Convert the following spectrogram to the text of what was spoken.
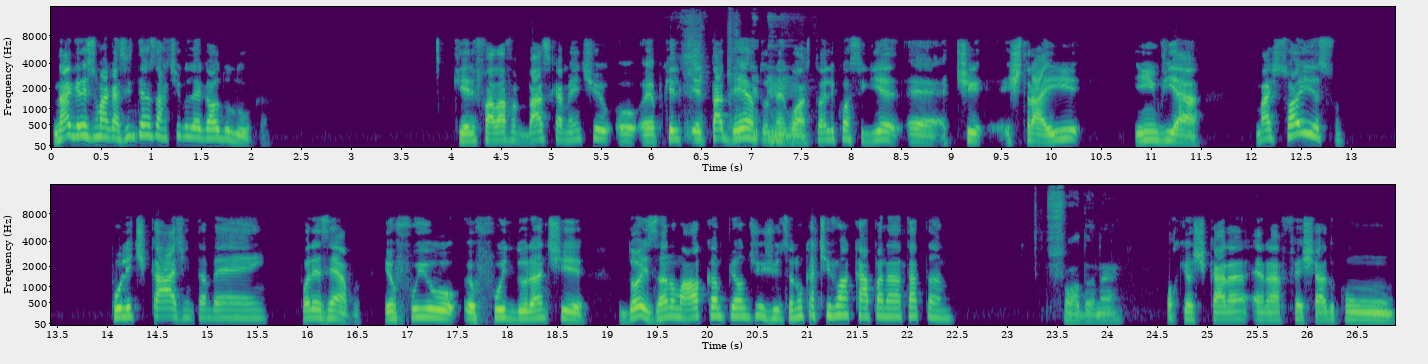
na Grace Magazine tem uns artigos legais do Luca. Que ele falava basicamente. É porque ele, ele tá dentro do negócio. Então ele conseguia é, te extrair e enviar. Mas só isso. Politicagem também. Por exemplo, eu fui, o, eu fui durante dois anos o maior campeão de jiu-jitsu. Eu nunca tive uma capa na tatame. Foda, né? Porque os caras eram fechados com,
